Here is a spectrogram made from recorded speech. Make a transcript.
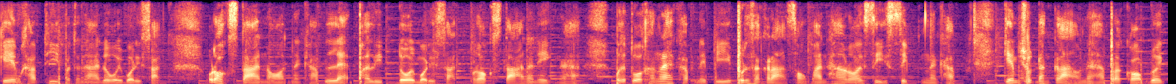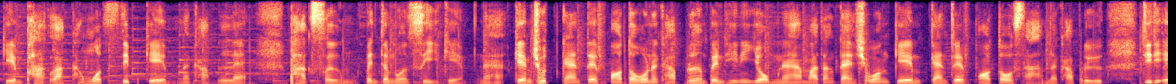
เกมครับที่พัฒนาโดยบริษัท Rockstar North นะครับและผลิตโดยบริษัท Rockstar นั่นเองนะฮะเปิดตัวครั้งแรกครับในปีพุทธศักราช 2540 นะครับเกมชุดดังกล่าวนะฮะประกอบด้วยเกมภาคหลักทั้งหมด 10 เกมนะครับและภาคเสริมเป็นจำนวน 4 เกมนะฮะเกมชุด Grand Theft Auto นะครับเริ่มเป็นที่นิยมนะฮะมาตั้งแต่ช่วงเกม Grand Theft Auto 3 นะครับหรือ GTA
